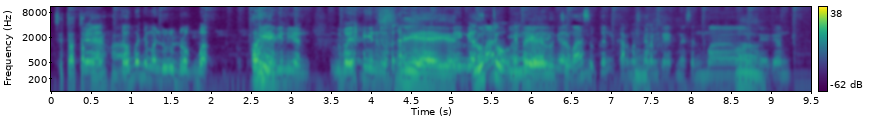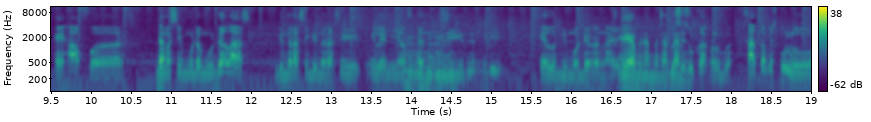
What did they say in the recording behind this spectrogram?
si cocok ya. Ha. Coba zaman dulu Drogba Oh iya. ginian. Lu bayangin coba. Iya, iya. Lucu ma- gitu iya, ya, lucu. masuk kan karena Hmm. sekarang kayak Mason Mount Hmm. ya kan, kayak Havertz. Da- Dia masih muda-muda lah generasi-generasi milenial Hmm, dan hmm, hmm. Z itu kan jadi kayak lebih modern aja. Iya benar-benar. Gue Dan sih suka kalau gua. 1 sampai 10.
